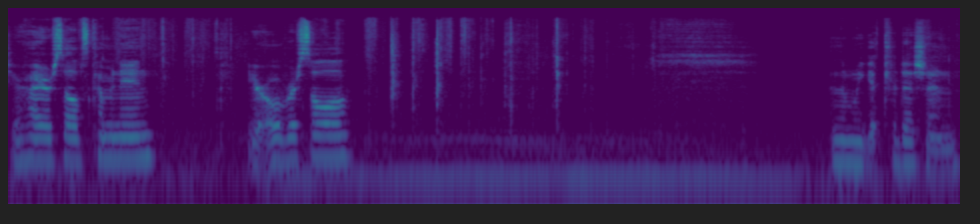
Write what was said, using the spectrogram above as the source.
So your higher self's coming in, your oversoul. And then we get tradition,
